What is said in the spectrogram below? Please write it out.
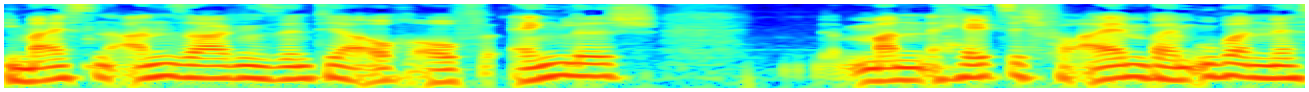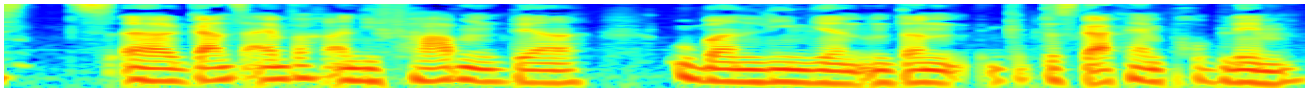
Die meisten Ansagen sind ja auch auf Englisch. Man hält sich vor allem beim U-Bahn-Netz äh, ganz einfach an die Farben der U-Bahn-Linien und dann gibt es gar kein Problem.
